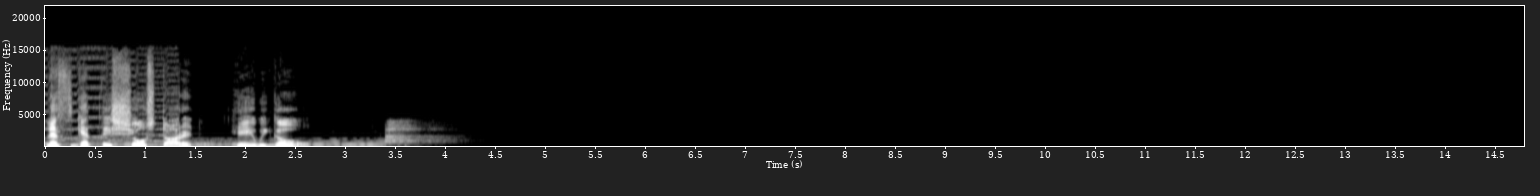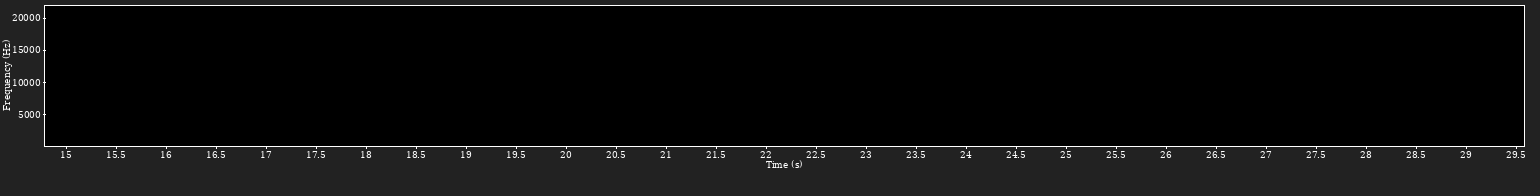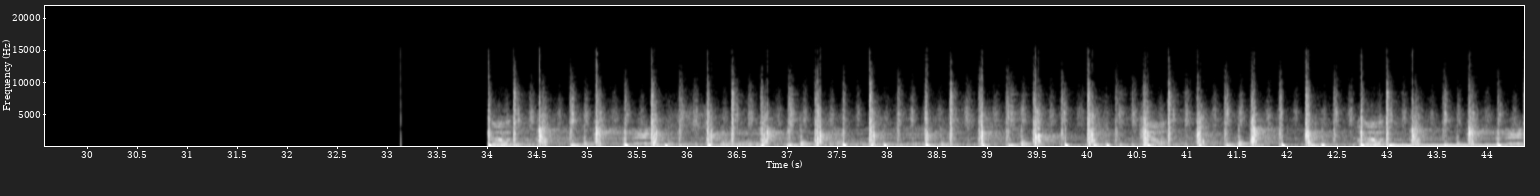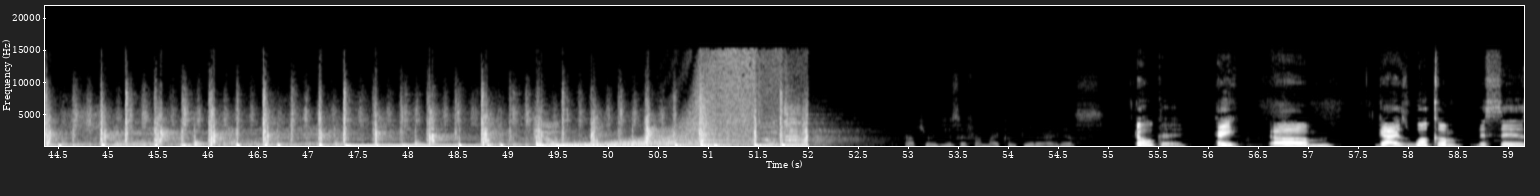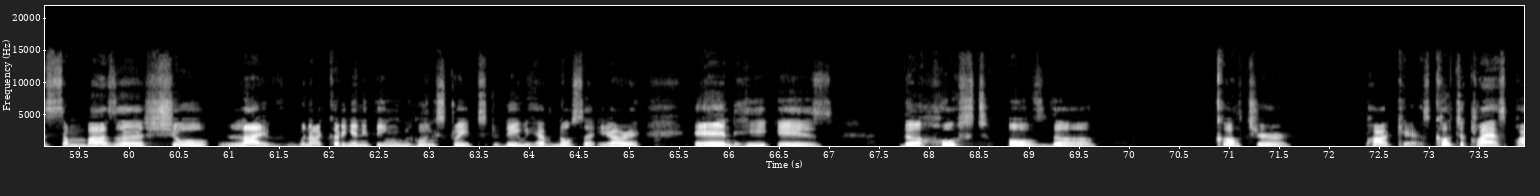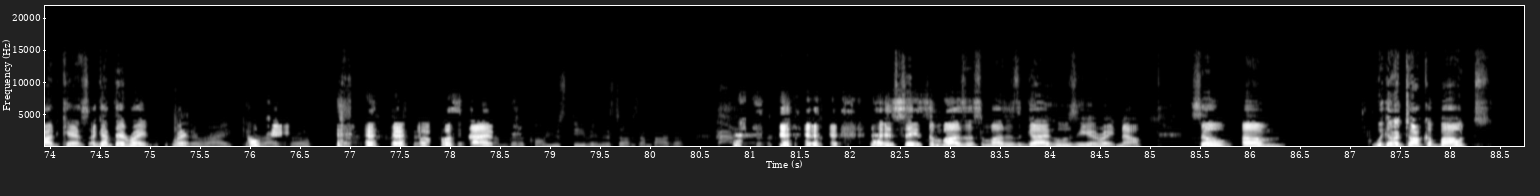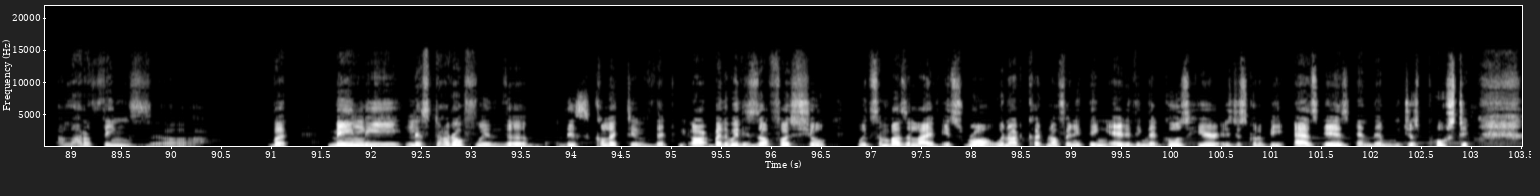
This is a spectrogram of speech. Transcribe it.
let's get this show started. Here we go. My computer, I guess. Oh, okay. Hey, um, guys, welcome. This is Sambaza Show Live. We're not cutting anything. We're going straight. Today we have Nosa Iyare, and he is the host of the Culture Podcast, Culture Class Podcast. I got that right, right? Get it right. Get okay. it right, bro. First time. I'm gonna call you Steven instead of Zambaza. Say Zambaza. Zambaza is the guy who's here right now. So, um, we're gonna talk about a lot of things, uh, but mainly let's start off with uh, this collective that we are. By the way, this is our first show with Sambaza Live. It's raw. We're not cutting off anything. Anything that goes here is just going to be as is, and then we just post it.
